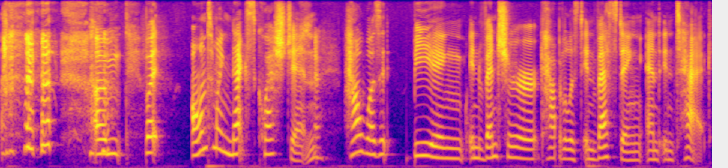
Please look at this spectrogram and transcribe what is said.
um, but on to my next question Sure. How was it being in venture capitalist investing and in tech?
